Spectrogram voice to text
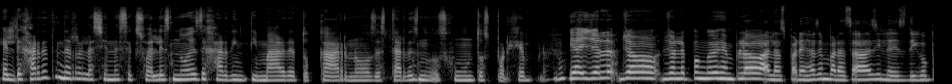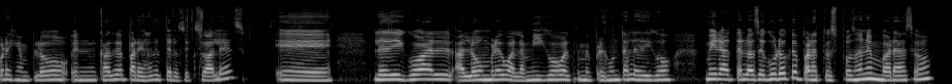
el dejar de tener relaciones sexuales no es dejar de intimar, de tocarnos, de estar desnudos juntos, por ejemplo, ¿no? Y ahí yo, le- yo, yo le pongo ejemplo a las parejas embarazadas y les digo, por ejemplo, en caso de parejas heterosexuales, eh, le digo al, al hombre o al amigo o al que me pregunta, le digo, mira, te lo aseguro que para tu esposa en embarazo,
